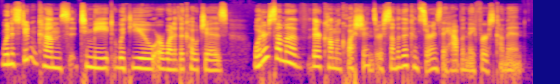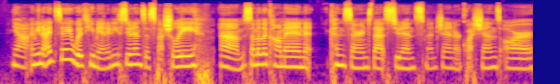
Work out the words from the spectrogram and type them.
When a student comes to meet with you or one of the coaches, what are some of their common questions or some of the concerns they have when they first come in? Yeah, I mean, I'd say with humanities students, especially, um, some of the common concerns that students mention or questions are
